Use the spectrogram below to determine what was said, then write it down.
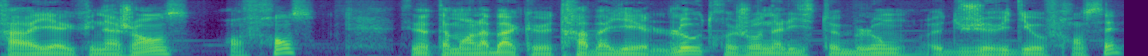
travaillé avec une agence en France. C'est notamment là-bas que travaillait l'autre journaliste blond du jeu vidéo français.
